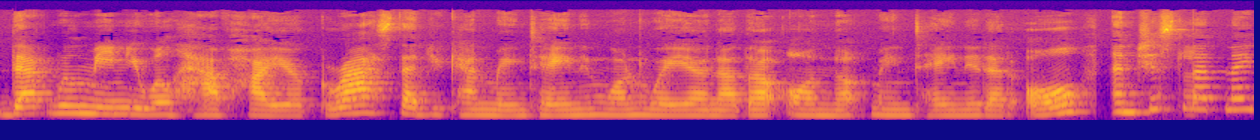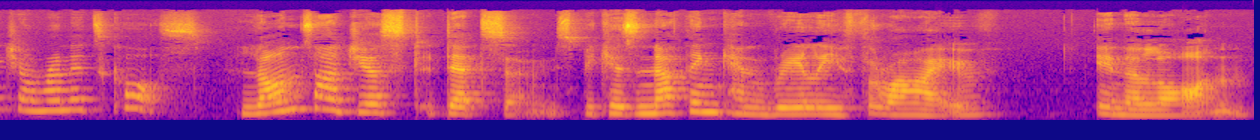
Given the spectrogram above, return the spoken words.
That will mean you will have higher grass that you can maintain in one way or another or not maintain it at all. And just let nature run its course. Lawns are just dead zones because nothing can really thrive in a lawn.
